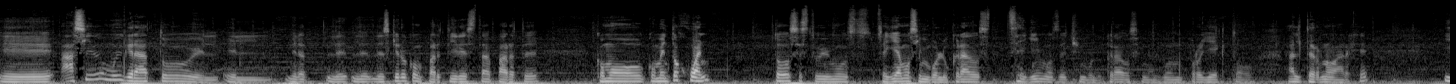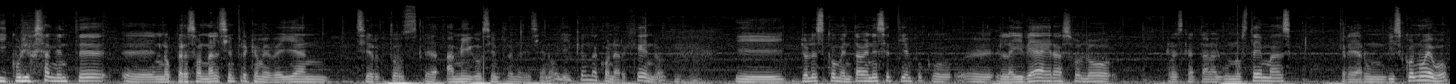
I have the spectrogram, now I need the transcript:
Eh, ha sido muy grato el... mira, les quiero compartir esta parte. Como comentó Juan, todos estuvimos, seguíamos involucrados, seguimos de hecho involucrados en algún proyecto alterno Arge. Y curiosamente, eh, en lo personal, siempre que me veían ciertos eh, amigos, siempre me decían, oye, ¿qué onda con Arge? ¿no? Y yo les comentaba en ese tiempo, la idea era solo rescatar algunos temas, crear un disco nuevo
